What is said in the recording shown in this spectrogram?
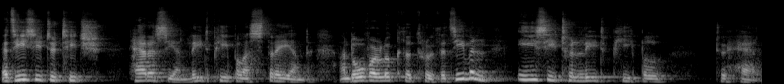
It's easy to teach heresy and lead people astray and, and overlook the truth. It's even easy to lead people to hell.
